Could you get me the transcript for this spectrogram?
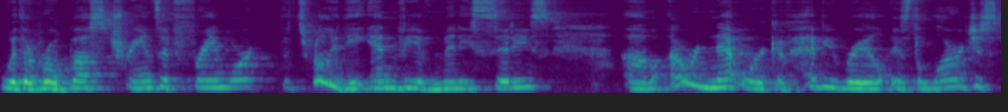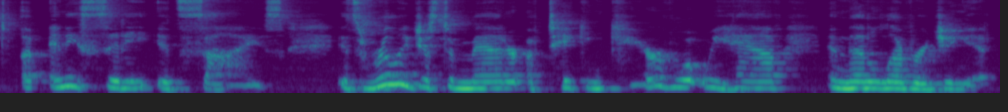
with a robust transit framework that's really the envy of many cities. Um, our network of heavy rail is the largest of any city its size. It's really just a matter of taking care of what we have and then leveraging it.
